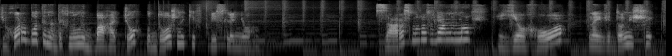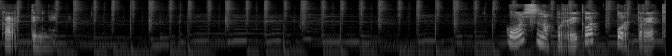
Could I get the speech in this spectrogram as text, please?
Його роботи надихнули багатьох художників після нього. Зараз ми розглянемо його найвідоміші картини. Ось, наприклад, портрет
